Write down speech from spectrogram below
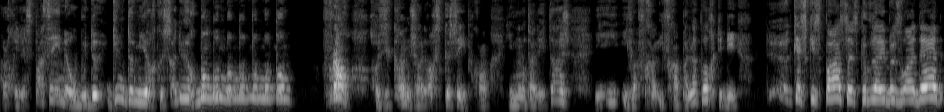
Alors il laisse passer, mais au bout d'une de, demi-heure que ça dure, boum boum boum boum boum boum Flan Oh, je vais aller voir ce que c'est. Il, prend, il monte à l'étage, il, il, va il frappe à la porte, il dit euh, Qu'est-ce qui se passe Est-ce que vous avez besoin d'aide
